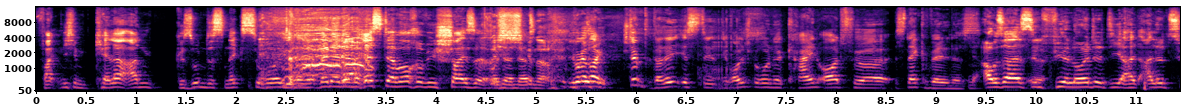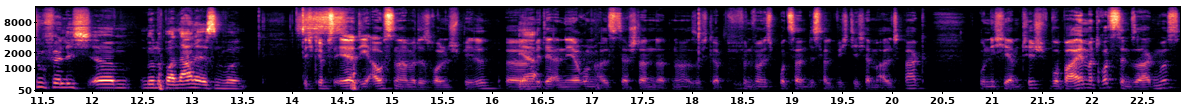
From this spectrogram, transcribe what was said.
fangt nicht im Keller an, gesunde Snacks zu holen, wenn ihr den Rest der Woche wie Scheiße ernährt. genau. Ich wollte sagen, stimmt, tatsächlich ist die, die Rollenspielrunde kein Ort für Snack-Wellness. Außer es sind Ja. vier Leute, die halt alle zufällig ähm, nur eine Banane essen wollen. Ich glaube, es ist eher die Ausnahme des Rollenspiels äh, Ja. mit der Ernährung als der Standard. Ne? Also ich glaube, 95% ist halt wichtig im Alltag und nicht hier am Tisch. Wobei man trotzdem sagen muss,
